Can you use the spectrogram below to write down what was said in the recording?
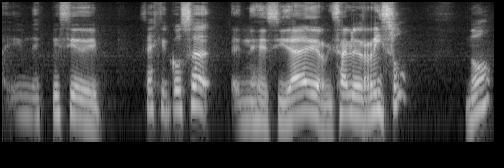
Hay una especie de, ¿sabes qué cosa? Necesidad de rizar el rizo, ¿no?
